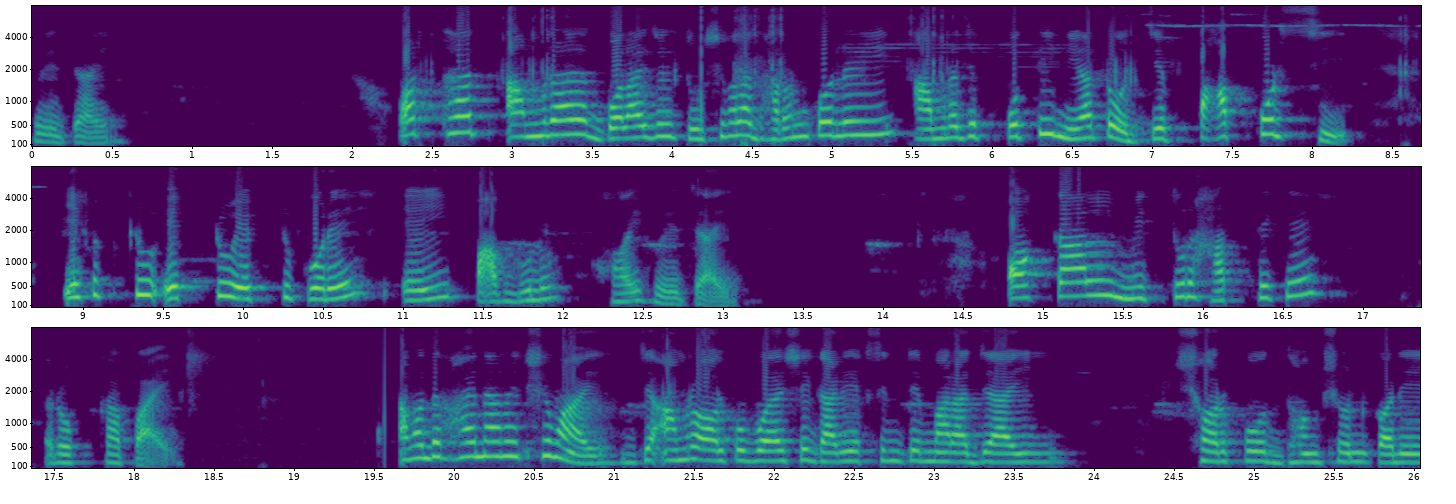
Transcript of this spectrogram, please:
হয়ে যায়। অর্থাৎ আমরা গলায় যদি তুলসী মালা ধারণ করলেই আমরা যে প্রতিনিয়ত যে পাপ করছি, একটু একটু একটু করে এই পাপগুলো ক্ষয় হয়ে যায়। অকাল মৃত্যুর হাত থেকে রক্ষা পায়। আমাদের হয় না অনেক সময় যে আমরা অল্প বয়সে গাড়ি অ্যাক্সিডেন্টে মারা যাই সর্প ধ্বংসন করে,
